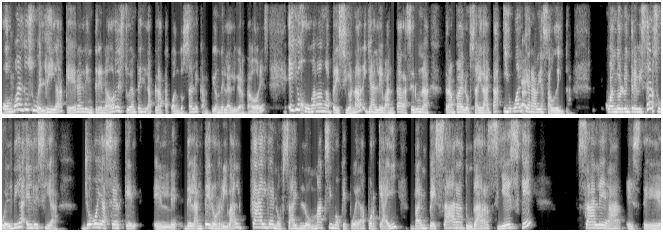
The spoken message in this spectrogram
Osvaldo Subeldía, que era el entrenador de Estudiantes de La Plata cuando sale campeón de la Libertadores, ellos jugaban a presionar y a levantar, a hacer una trampa del offside alta, igual que Arabia Saudita. Cuando lo entrevistaron a Subeldía, él decía, yo voy a hacer que el delantero rival caiga en offside lo máximo que pueda, porque ahí va a empezar a dudar si es que sale a, este,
